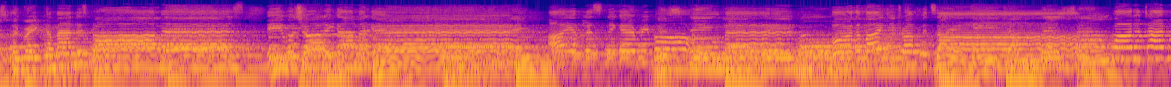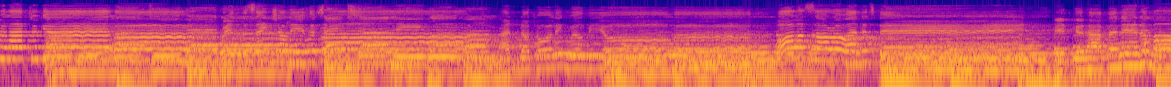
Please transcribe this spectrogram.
Trust the great commander's promise. He will surely come again. It could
